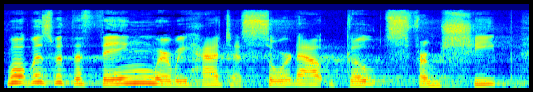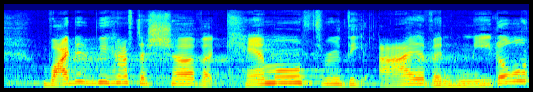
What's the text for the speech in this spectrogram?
What was with the thing where we had to sort out goats from sheep? Why did we have to shove a camel through the eye of a needle?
